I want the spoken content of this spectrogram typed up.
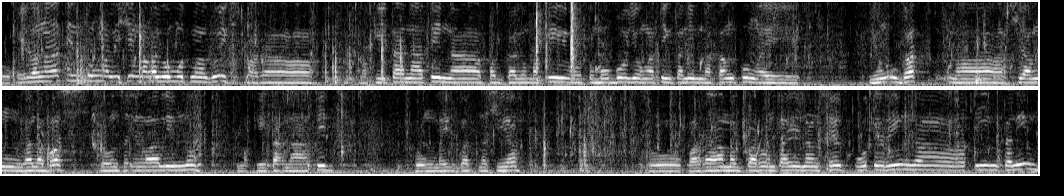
So kailangan natin itong alisin mga lumot mga guwiks para makita natin na pagka lumaki o tumubo yung ating tanim na kangkong ay yung ugat na siyang lalabas doon sa ilalim no? Makita natin kung may ugat na siya. So para magkaroon tayo ng self watering na ating tanim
